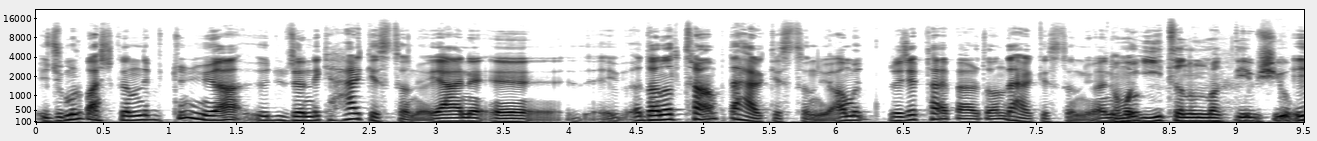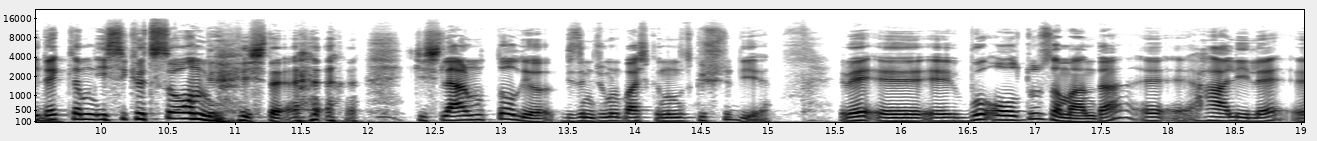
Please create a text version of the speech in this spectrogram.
E, Cumhurbaşkanı'nı bütün dünya üzerindeki herkes tanıyor. Yani e, e, Donald Trump da herkes tanıyor ama Recep Tayyip Erdoğan da herkes tanıyor. Hani Ama bu- iyi tanınmak diye bir şey yok mu? e, reklamın iyisi kötüsü olmuyor işte. Kişiler mutlu oluyor bizim Cumhurbaşkanımız güçlü diye. Ve e, e, bu olduğu zaman da e, e, haliyle e,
